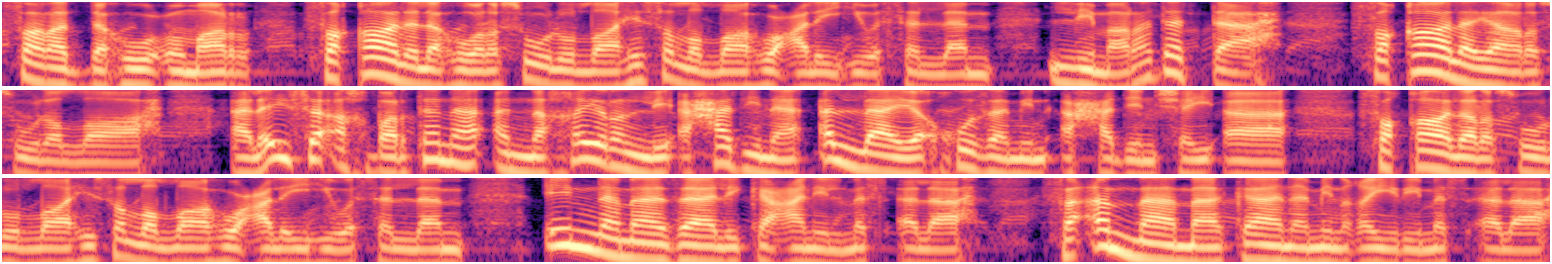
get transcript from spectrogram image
فرده عمر فقال له رسول الله صلى الله عليه وسلم لم رددته؟ فقال يا رسول الله أليس أخبرتنا أن خيرا لأحدنا ألا يأخذ من أحد شيئا؟ فقال رسول الله صلى الله عليه وسلم إنما ذلك عن المسألة فأما ما كان من غير مسألة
